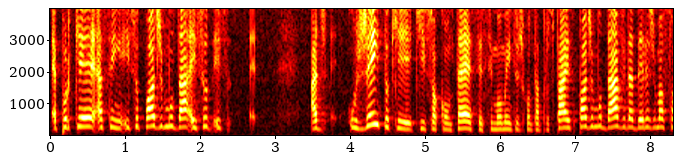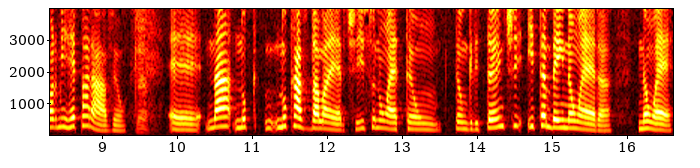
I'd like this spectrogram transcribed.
é porque assim isso pode mudar, isso, isso a- o jeito que, que isso acontece, esse momento de contar para os pais, pode mudar a vida deles de uma forma irreparável. É, na, no, no caso da Laerte, isso não é tão, tão gritante e também não era, não é.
